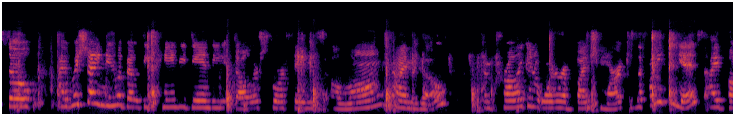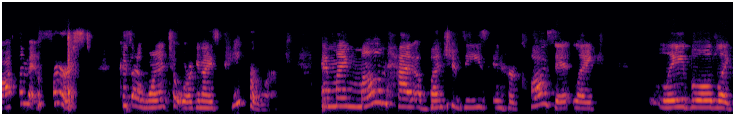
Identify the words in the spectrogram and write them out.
So I wish I knew about these handy dandy dollar store things a long time ago. I'm probably going to order a bunch more because the funny thing is I bought them at first because I wanted to organize paperwork. And my mom had a bunch of these in her closet, like labeled like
